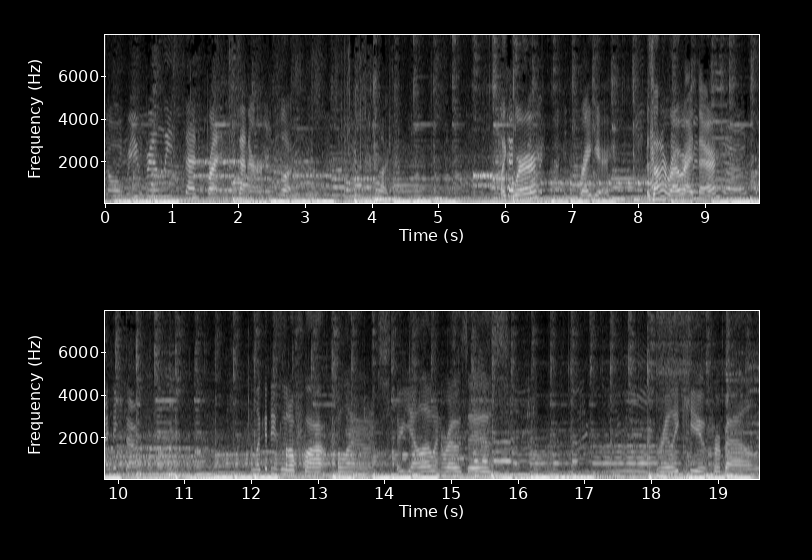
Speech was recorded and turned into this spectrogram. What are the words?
Yo, we really said front and center. Look. Look. Like we're right here. Is that a row right there? I think so. And look at these little flat balloons. They're yellow and roses. Really cute for Belle.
